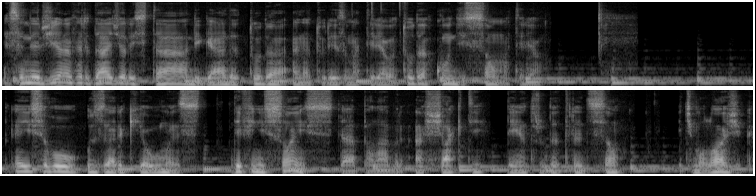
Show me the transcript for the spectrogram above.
Essa energia, na verdade, ela está ligada a toda a natureza material, a toda a condição material. É isso, eu vou usar aqui algumas definições da palavra Ashakti dentro da tradição etimológica.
